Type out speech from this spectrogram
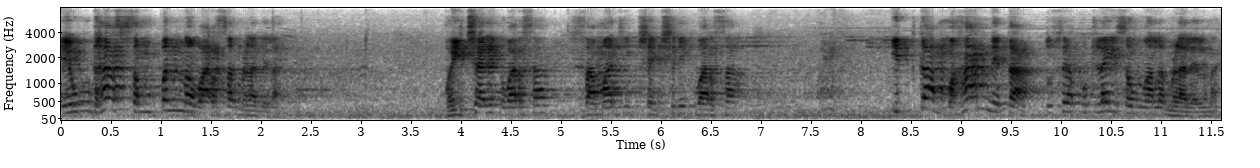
एवढा संपन्न वारसा मिळालेला आहे. वैचारिक वारसा सामाजिक शैक्षणिक वारसा इतका महान नेता दुसऱ्या कुठल्याही समूहाला मिळालेला नाही.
